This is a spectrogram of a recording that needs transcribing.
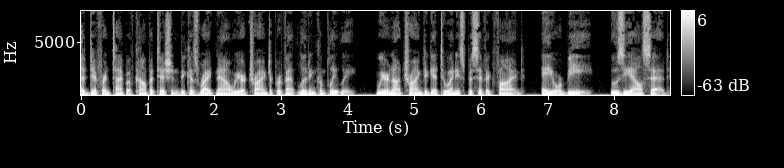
a different type of competition because right now we are trying to prevent looting completely, we are not trying to get to any specific find, A or B, Uziel said.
